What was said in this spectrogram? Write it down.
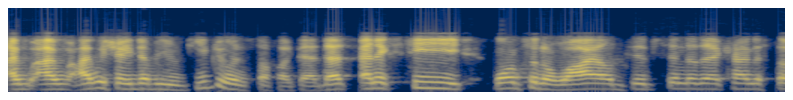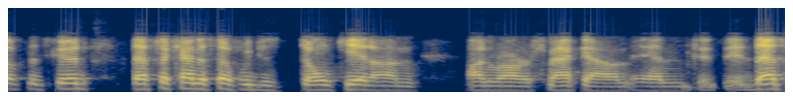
I, I, I wish AW would keep doing stuff like that. That NXT once in a while dips into that kind of stuff that's good. That's the kind of stuff we just don't get on on Raw or SmackDown, and it, it, that's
